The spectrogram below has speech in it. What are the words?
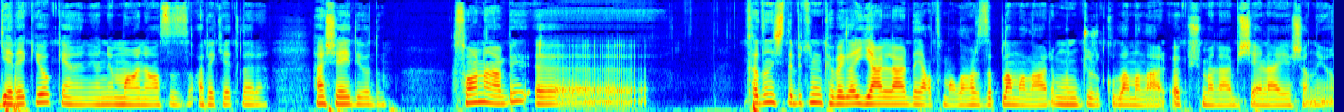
Gerek yok yani yani manasız hareketlere. Her şey diyordum. Sonra abi ee, Kadın işte bütün köpekler yerlerde yatmalar, zıplamalar, muncurkulamalar, öpüşmeler bir şeyler yaşanıyor.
